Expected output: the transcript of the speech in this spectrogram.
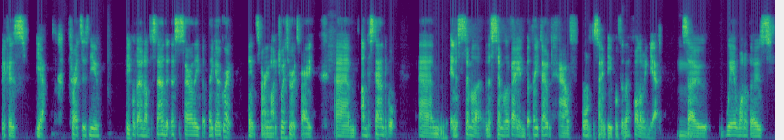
because yeah, Threads is new. People don't understand it necessarily, but they go great. It's very like Twitter. It's very um, understandable um, in a similar in a similar vein, but they don't have all the same people that they're following yet. Mm. So we're one of those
